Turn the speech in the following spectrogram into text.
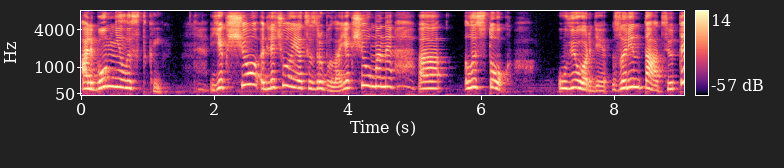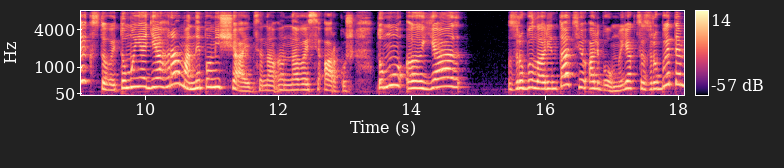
альбомні листки. Якщо, Для чого я це зробила? Якщо у мене е, листок у Word з орієнтацією текстовий, то моя діаграма не поміщається на, на весь аркуш. Тому е, я зробила орієнтацію альбомну. Як це зробити?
